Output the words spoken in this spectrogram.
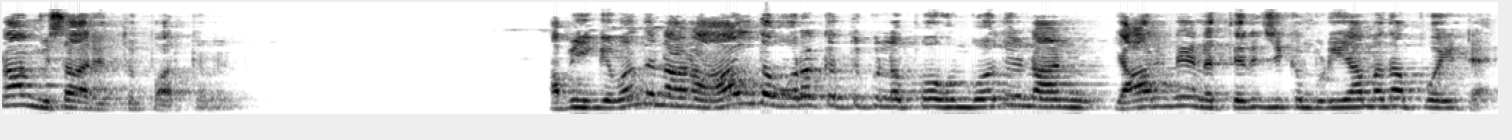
நாம் விசாரித்து பார்க்க வேண்டும். அப்ப இங்க வந்து நான் ஆழ்ந்த உறக்கத்துக்குள்ள போகும்போது நான் யாருன்னே என்ன தெரிஞ்சுக்க முடியாம தான் போயிட்டேன்.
